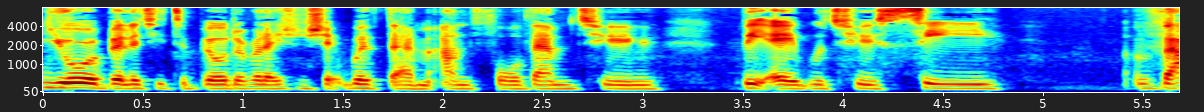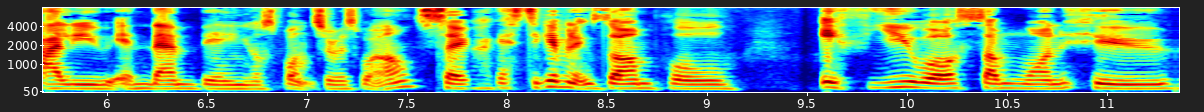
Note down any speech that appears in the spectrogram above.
your ability to build a relationship with them and for them to be able to see value in them being your sponsor as well. So I guess to give an example, if you are someone who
